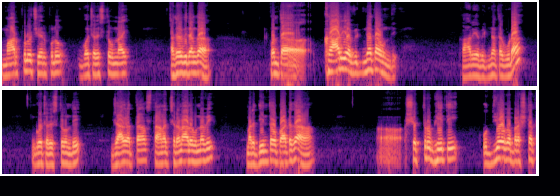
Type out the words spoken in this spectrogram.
మార్పులు చేర్పులు గోచరిస్తూ ఉన్నాయి. అదేవిధంగా కొంత కార్య విఘ్నత ఉంది. కార్య విఘ్నత కూడా గోచరిస్తూ ఉంది. జాగ్రత్త స్థానచలనాలు ఉన్నవి. మరి దీంతో పాటుగా శత్రుభీతి ఉద్యోగ భ్రష్టత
